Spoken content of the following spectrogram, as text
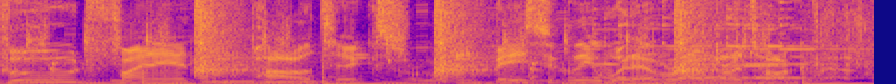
Food, finance, and politics, and basically whatever I want to talk about.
